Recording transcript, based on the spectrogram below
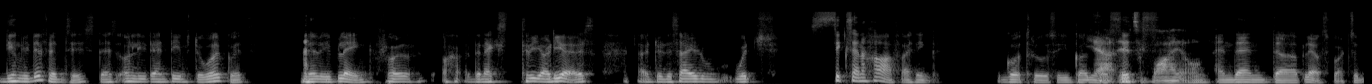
The only difference is there's only ten teams to work with they'll be playing for the next three odd years uh, to decide which six and a half, I think, go through. So you've got yeah, it's wild, and then the playoff spot. So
